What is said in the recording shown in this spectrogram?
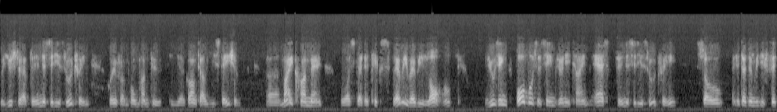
We used to have the intercity through train going from Hong Kong to the uh, Guangzhou East Station. Uh, my comment was that it takes very, very long, using almost the same journey time as the intercity through train so it doesn't really fit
